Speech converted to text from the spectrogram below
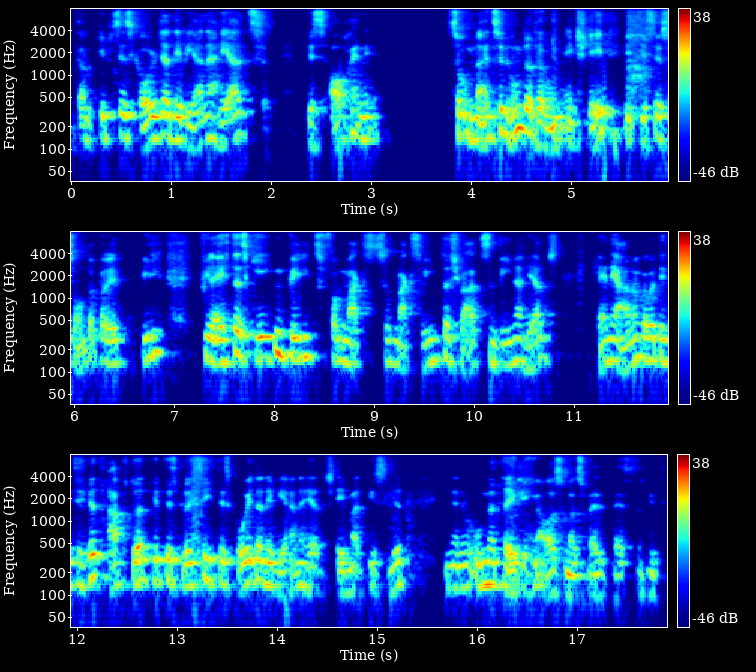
Dann gibt es das goldene Werner Herz, das auch eine, so um 1900 herum entsteht, dieses sonderbare Bild, vielleicht als Gegenbild von Max zu Max Winter schwarzen Wiener Herz, keine Ahnung, aber das wird, ab dort wird das plötzlich das goldene Wernerherz thematisiert in einem unerträglichen Ausmaß, meistens mit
